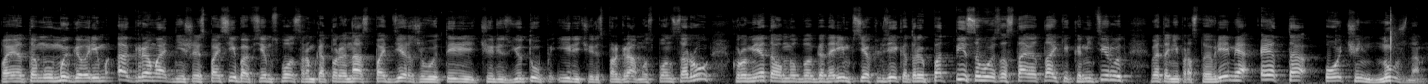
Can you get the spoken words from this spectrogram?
поэтому мы говорим огромнейшее спасибо всем спонсорам, которые нас поддерживают или через YouTube, или через программу Спонсору. Кроме этого, мы благодарим всех людей, которые подписываются, ставят лайки, комментируют в это непростое время. Это очень нужно.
